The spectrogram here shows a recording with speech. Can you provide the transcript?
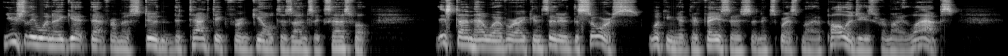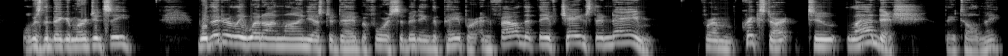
Usually, when I get that from a student, the tactic for guilt is unsuccessful. This time, however, I considered the source, looking at their faces, and expressed my apologies for my lapse. What was the big emergency? We literally went online yesterday before submitting the paper and found that they've changed their name from Quickstart to Landish, they told me.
